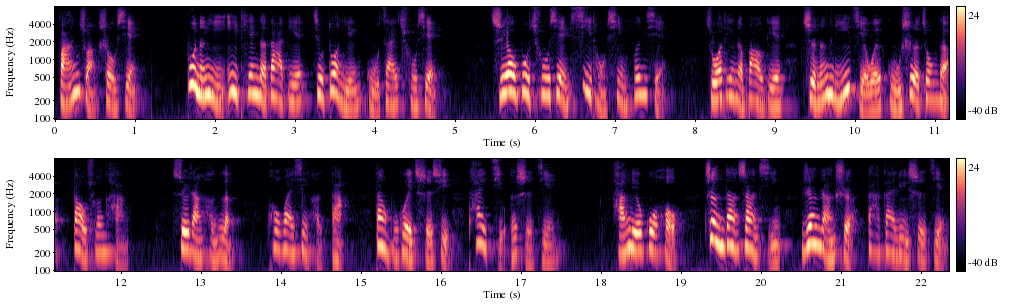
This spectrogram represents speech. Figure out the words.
反转受限，不能以一天的大跌就断言股灾出现。只要不出现系统性风险，昨天的暴跌只能理解为股市中的倒春寒。虽然很冷，破坏性很大，但不会持续太久的时间。寒流过后，震荡上行仍然是大概率事件。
